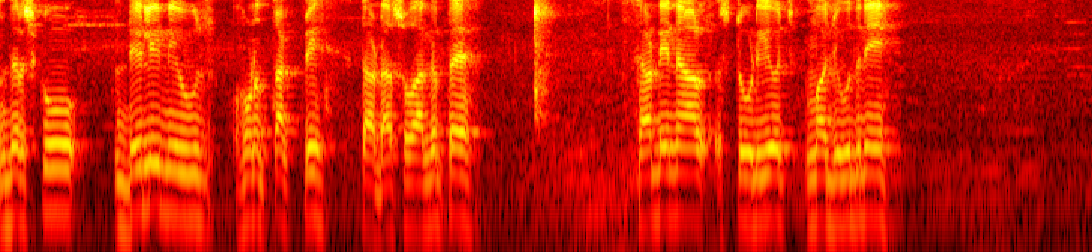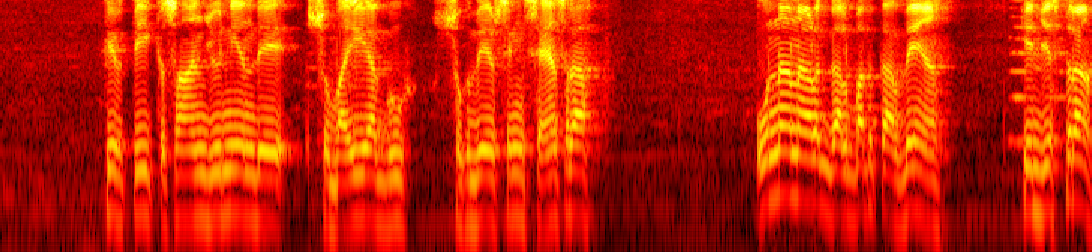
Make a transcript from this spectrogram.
ਦਰਸ਼ਕੋ ਡੇਲੀ ਨਿਊਜ਼ ਹੁਣ ਤੱਕ ਤੇ ਤੁਹਾਡਾ ਸਵਾਗਤ ਹੈ। ਸਾਡੇ ਨਾਲ ਸਟੂਡੀਓ 'ਚ ਮੌਜੂਦ ਨੇ ਕਿਰਤੀ ਕਿਸਾਨ ਯੂਨੀਅਨ ਦੇ ਸੁਬਾਈ ਆਗੂ ਸੁਖਦੇਵ ਸਿੰਘ ਸੈਂਸਰਾ। ਉਹਨਾਂ ਨਾਲ ਗੱਲਬਾਤ ਕਰਦੇ ਹਾਂ ਕਿ ਜਿਸ ਤਰ੍ਹਾਂ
